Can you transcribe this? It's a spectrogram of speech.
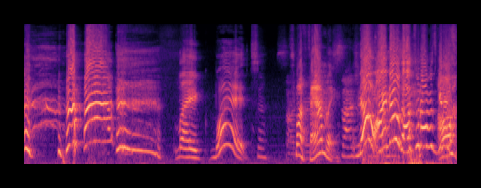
like what? It's my family. Sanjay- No, I know. That's what I was gonna Oh.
